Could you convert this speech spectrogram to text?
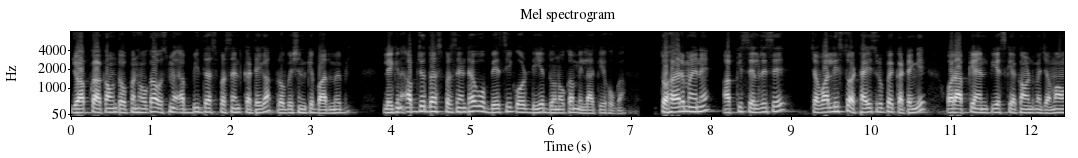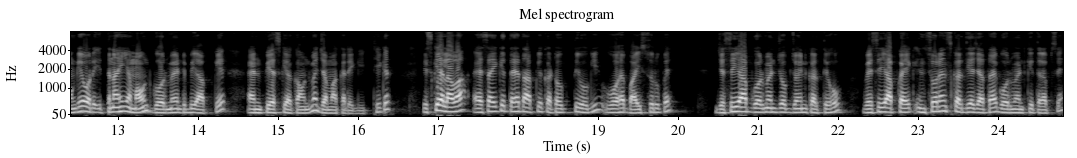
जो आपका अकाउंट ओपन होगा, उसमें अब भी दस परसेंट कटेगा प्रोबेशन के बाद में भी। लेकिन अब जो दस परसेंट है, वो बेसिक और डी दोनों का मिला के होगा। तो हर महीने आपकी सैलरी से चवालीस सौ अट्ठाईस रुपये कटेंगे और आपके एनपीएस के अकाउंट में जमा होंगे और इतना ही अमाउंट गवर्नमेंट भी आपके एनपीएस के अकाउंट में जमा करेगी, ठीक है? इसके अलावा एसआई के तहत आपकी कटौती होगी, वो है बाईस सौ रुपये जैसे ही आप गवर्नमेंट जॉब ज्वाइन करते हो, वैसे ही आपका एक इंश्योरेंस कर दिया जाता है गवर्नमेंट की तरफ़ से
